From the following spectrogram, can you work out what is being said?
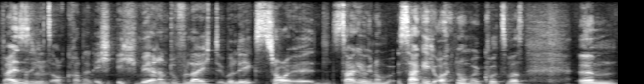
Weiß ich Also- jetzt auch gerade nicht. Ich, ich, während du vielleicht überlegst, äh, sage ich, euch noch- sage ich euch noch mal kurz was. Ähm,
